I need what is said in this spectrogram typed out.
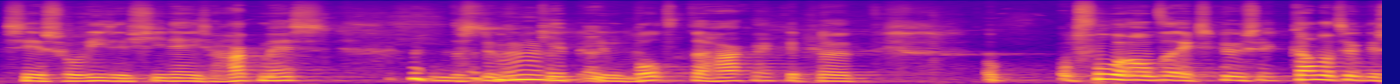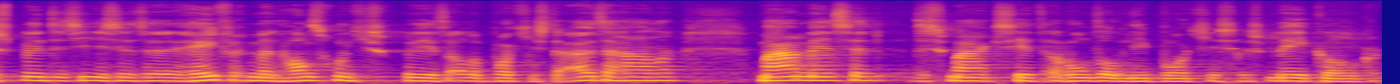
zeer solide Chinese hakmes. Om de stukken kip in bot te hakken. Ik heb uh, op, op voorhand de excuus. Ik kan natuurlijk een splintertje in zitten. Hevig met handschoentjes geprobeerd alle botjes eruit te halen. Maar mensen, de smaak zit rondom die botjes. Dus meekoken.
